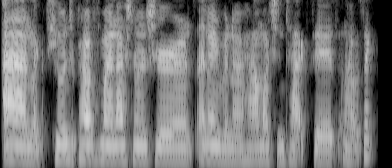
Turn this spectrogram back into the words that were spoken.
and like two hundred pounds for my national insurance. I don't even know how much in taxes, and I was like,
